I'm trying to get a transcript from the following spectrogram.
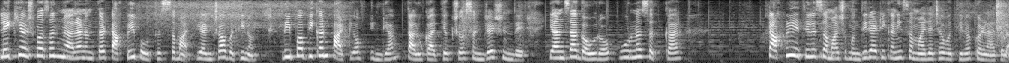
लेखी आश्वासन मिळाल्यानंतर टाकळी बौद्ध समाज यांच्या वतीनं रिपब्लिकन पार्टी ऑफ इंडिया तालुका अध्यक्ष संजय शिंदे यांचा गौरव पूर्ण सत्कार टाकळी येथील समाज मंदिर या ठिकाणी समाजाच्या वतीनं करण्यात आला.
